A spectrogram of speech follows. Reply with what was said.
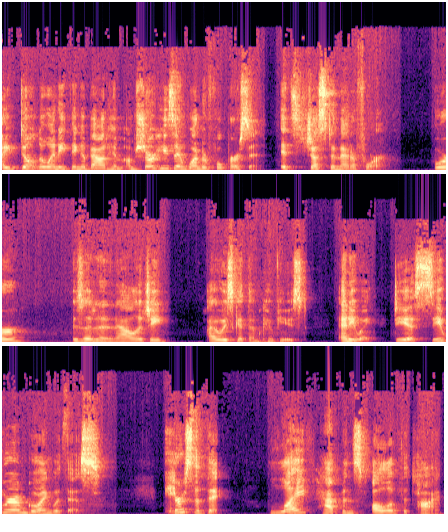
I don't know anything about him. I'm sure he's a wonderful person. It's just a metaphor. Or is it an analogy? I always get them confused. Anyway, do you see where I'm going with this? Here's the thing life happens all of the time.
